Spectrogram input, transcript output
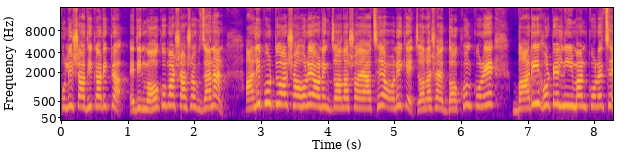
পুলিশ আধিকারিকরা। এদিন মহকুমার শাসক জানান, আলিপুরদুয়ার শহরে অনেক জলাশয় আছে, অনেকে জলাশয় দখল করে বাড়ি হোটেল নির্মাণ করেছে,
